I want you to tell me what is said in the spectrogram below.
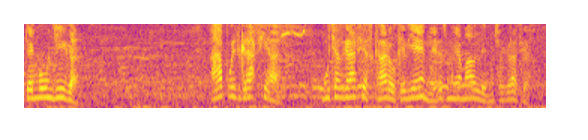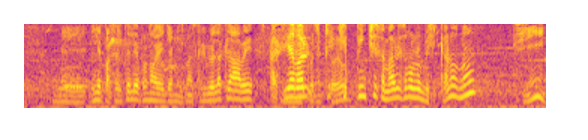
tengo un giga. Ah, pues gracias. Muchas gracias, Caro. Qué bien, eres muy amable. Muchas gracias. Me- le pasé el teléfono, ella misma escribió la clave. Así. ¿Qué, qué pinches amables somos los mexicanos, ¿no? Sí.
